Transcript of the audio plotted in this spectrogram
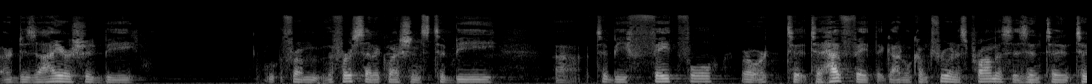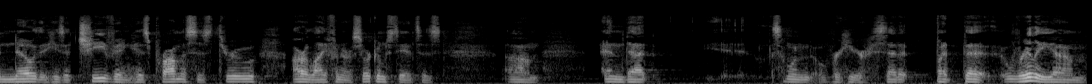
our desire should be, from the first set of questions, to be uh, to be faithful or, or to, to have faith that God will come true in his promises and to, to know that he's achieving his promises through our life and our circumstances. Um, and that someone over here said it, but that really um,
